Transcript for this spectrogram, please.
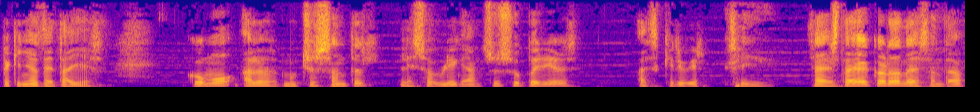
pequeños detalles. Cómo a los muchos santos les obligan sus superiores a escribir. Sí, O sea, estoy acordando de Santa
